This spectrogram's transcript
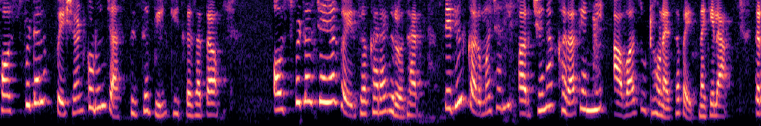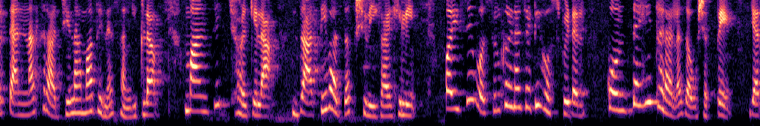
हॉस्पिटल पेशंटकडून जास्तीचे बिल घेतलं जातं. हॉस्पिटलच्या या गैरप्रकाराविरोधात तेथील कर्मचारी अर्चना खरात यांनी आवाज उठवण्याचा प्रयत्न केला. तर त्यांनाच राजीनामा देण्यास सांगितलं. मानसिक छळ केला. जातीवाचक शिवीगाळ केली. पैसे वसूल करण्यासाठी हॉस्पिटल कोणत्याही थराला जाऊ शकते. यात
